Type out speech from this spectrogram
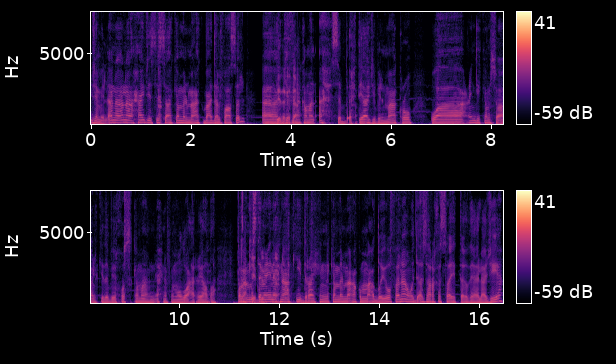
جميل أنا أنا حاجلس لسه أكمل معك بعد الفاصل آه كيف. أنا كمان أحسب احتياجي بالماكرو وعندي كم سؤال كذا بيخص كمان إحنا في موضوع الرياضة. طبعا مستمعين الله. إحنا أكيد رايحين نكمل معكم مع ضيوفنا. ود ازهر أخصائي التغذية العلاجية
